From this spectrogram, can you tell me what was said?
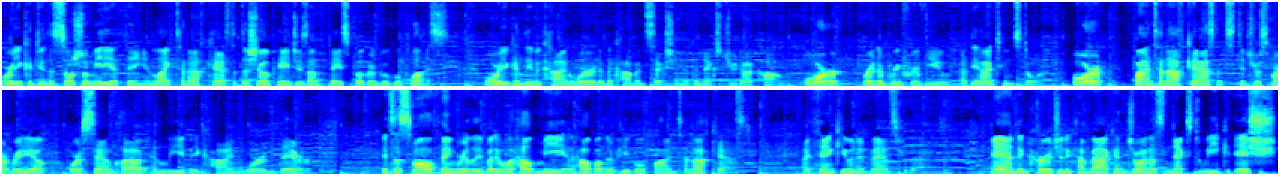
Or you could do the social media thing and like Tanakhcast at the show pages on Facebook or Google+. Or you could leave a kind word in the comments section at thenextjew.com. Or write a brief review at the iTunes Store. Or find Tanakhcast at Stitcher Smart Radio or SoundCloud and leave a kind word there. It's a small thing, really, but it will help me and help other people find Tanakhcast. I thank you in advance for that. And encourage you to come back and join us next week ish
